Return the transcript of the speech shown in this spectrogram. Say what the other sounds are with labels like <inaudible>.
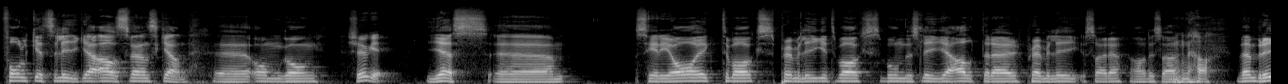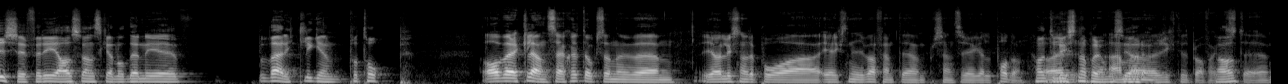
Folkets liga, Allsvenskan, eh, omgång 20. Yes. Eh, Serie A är tillbaks, Premier League är tillbaks, Bundesliga, allt det där. Premier League, sa jag det? Ja det sa jag. <laughs> Ja. Vem bryr sig? För det är Allsvenskan och den är verkligen på topp. Ja verkligen, särskilt också nu. eh, Jag lyssnade på eh, Erik Sniva 51% regelpodden. Har inte Ja, lyssnat på den, måste ja, göra det. Riktigt bra faktiskt. Eh,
